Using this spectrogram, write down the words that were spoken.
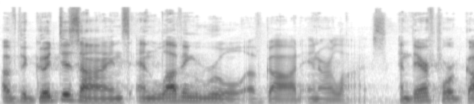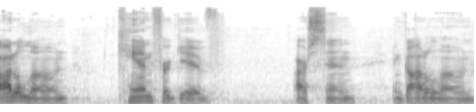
of the good designs and loving rule of God in our lives. And therefore, God alone can forgive our sin, and God alone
